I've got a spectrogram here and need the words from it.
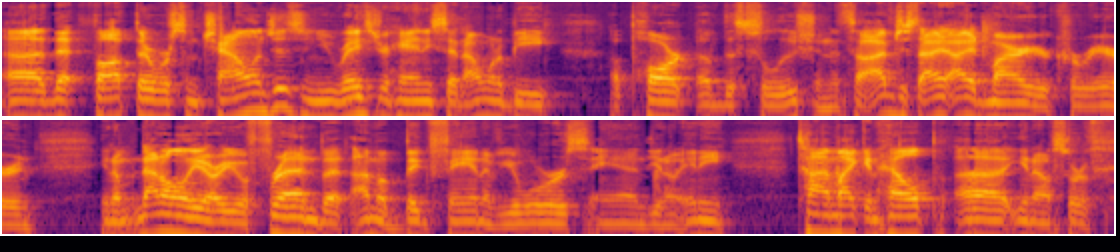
uh, that thought there were some challenges, and you raised your hand. And you said, "I want to be a part of the solution." And so I've just I, I, admire your career, and you know, not only are you a friend, but I'm a big fan of yours. And you know, any time I can help, uh, you know, sort of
